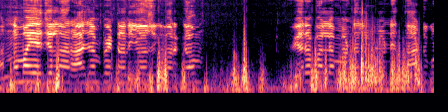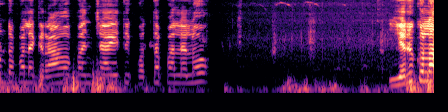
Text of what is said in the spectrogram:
అన్నమయ్య జిల్లా రాజంపేట నియోజకవర్గం వీరపల్లె మండలంలోని తాటుకుంటపల్లె గ్రామ పంచాయతీ కొత్తపల్లెలో ఎరుకుల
